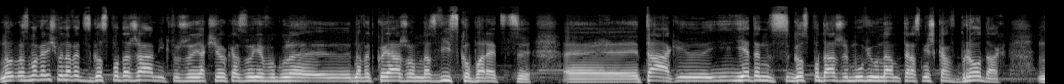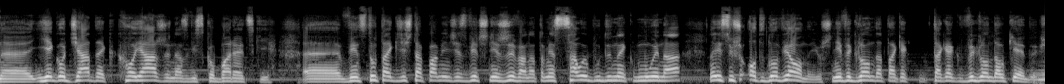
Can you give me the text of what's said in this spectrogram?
no, rozmawialiśmy nawet z gospodarzami, którzy, jak się okazuje, w ogóle e, nawet kojarzą nazwisko Bareccy. Tak, jeden z gospodarzy mówił nam, teraz mieszka w Brodach, jego dziadek kojarzy nazwisko Bareckich, więc tutaj gdzieś ta pamięć jest wiecznie żywa, natomiast cały budynek młyna no, jest już odnowiony, już nie wygląda tak jak, tak, jak wyglądał kiedyś.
